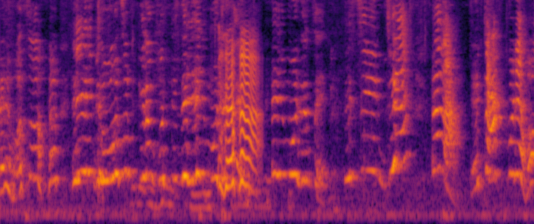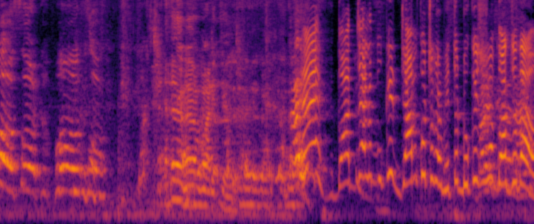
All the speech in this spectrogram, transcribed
এই হসো এই হসট কিরম করতে এই মরে এই মরেছে সিট যা বাড়ি চলে এই, দরজার বুকে জাম করছ কেন? ভেতর ঢুকে সব দরজা দাও।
